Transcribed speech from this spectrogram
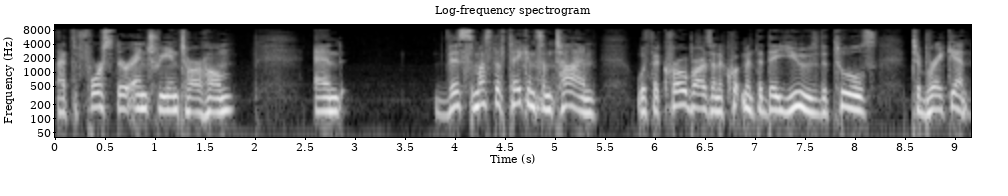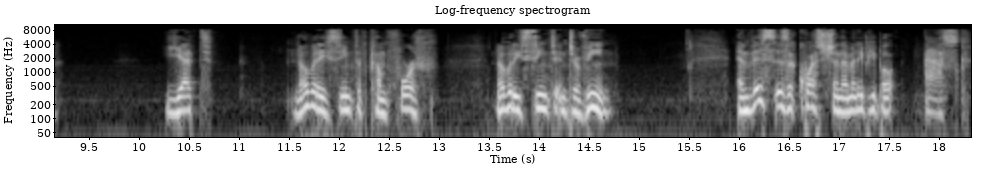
had to force their entry into our home. And this must have taken some time with the crowbars and equipment that they used, the tools to break in. Yet, nobody seemed to have come forth. Nobody seemed to intervene. And this is a question that many people ask.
